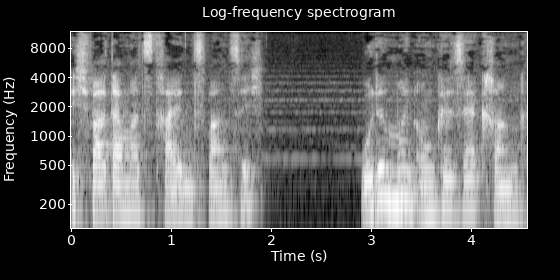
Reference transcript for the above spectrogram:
ich war damals 23, wurde mein Onkel sehr krank.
